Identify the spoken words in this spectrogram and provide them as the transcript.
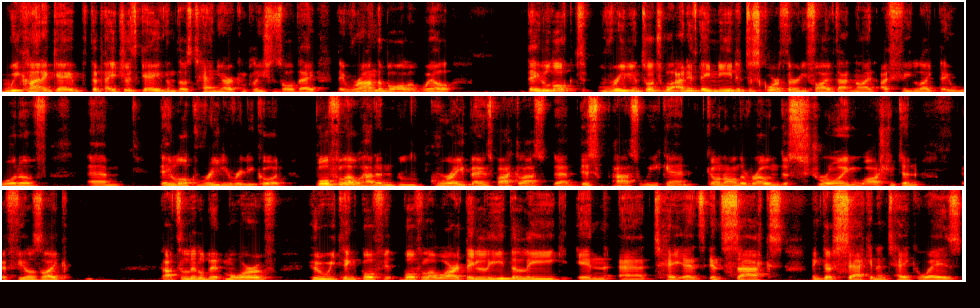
we kind of gave the Patriots gave them those 10 yard completions all day. They ran the ball at will. They looked really untouchable. And if they needed to score 35 that night, I feel like they would have. Um, they look really, really good. Buffalo had a great bounce back last uh, this past weekend, going on the road and destroying Washington. It feels like that's a little bit more of who we think Buffalo are. They lead the league in uh, in sacks. I think they're second in takeaways,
